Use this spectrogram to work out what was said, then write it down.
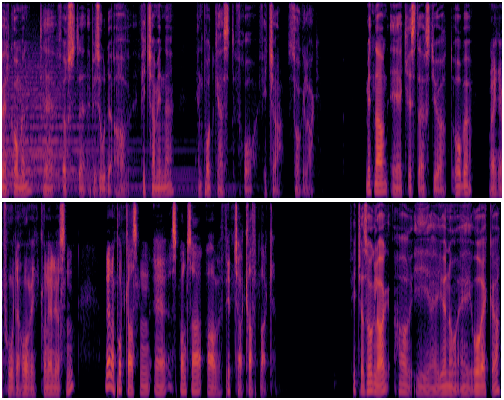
velkommen til første episode av Fitjaminnet, en podkast fra Fitja Sorgelag. Mitt navn er Christer Stuart Aarbø. Og jeg er Frode Håvik Korneliussen. Denne podkasten er sponsa av Fitja Kraftlag. Fitja Sorgelag har i eh, gjennom ei årrekke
